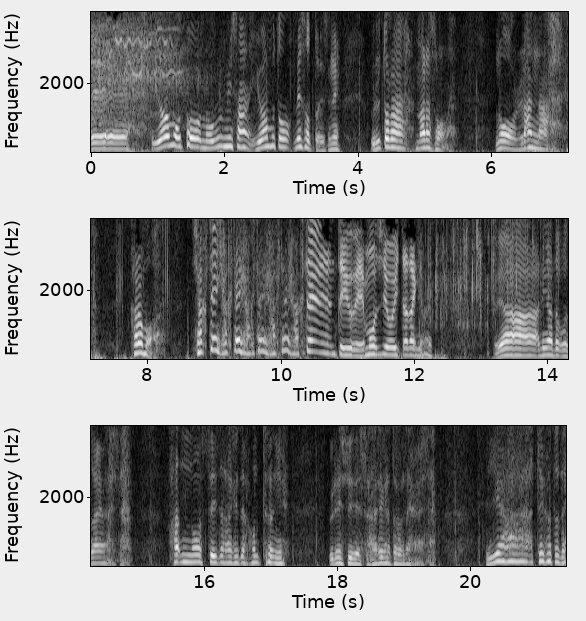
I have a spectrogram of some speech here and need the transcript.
えー、岩本信美さん、岩本メソッドですね、ウルトラマラソンのランナーからも、100点、100点、100点、100点、100点っていう絵文字をいただきました。いや、ありがとうございました。反応していただけて本当に嬉しいです。ありがとうございました。いやー、ということで、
